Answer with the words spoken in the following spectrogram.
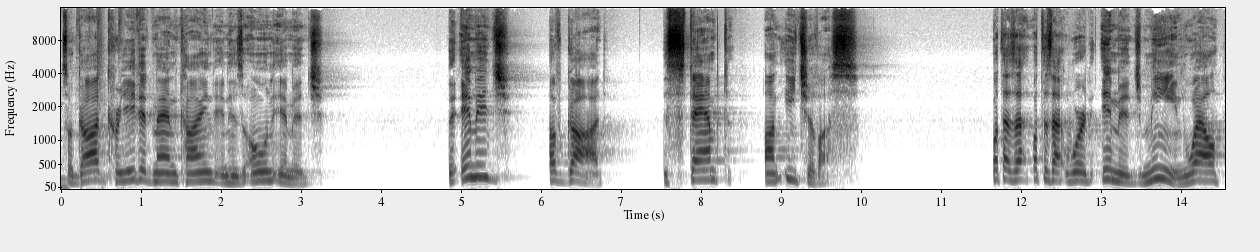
So, God created mankind in his own image. The image of God is stamped on each of us. What does that, what does that word image mean? Well,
